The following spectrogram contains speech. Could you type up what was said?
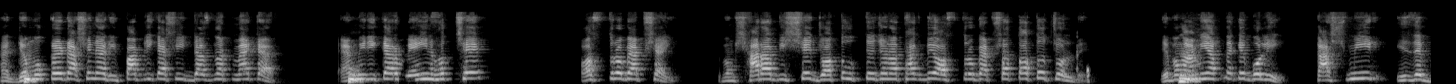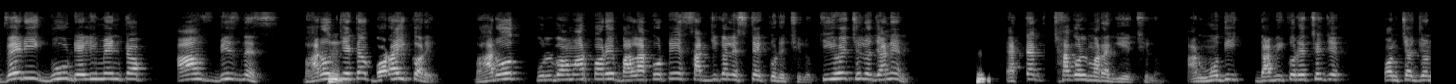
হ্যাঁ ডেমোক্রেট আসে না রিপাবলিক আসে ইট ডাজ নট ম্যাটার আমেরিকার মেইন হচ্ছে অস্ত্র ব্যবসায়ী এবং সারা বিশ্বে যত উত্তেজনা থাকবে অস্ত্র ব্যবসা তত চলবে। এবং আমি আপনাকে বলি Kashmir is a very good element of arms business Bharat যেটা বড়াই করে ভারত পুলবামার পরে বালাকোটে সার্জিক্যাল স্ট্রাইক করেছিল। কি হয়েছিল জানেন? একটা ছাগল মারা গিয়েছিল। আর মোদি দাবি করেছে যে পঞ্চাশ জন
